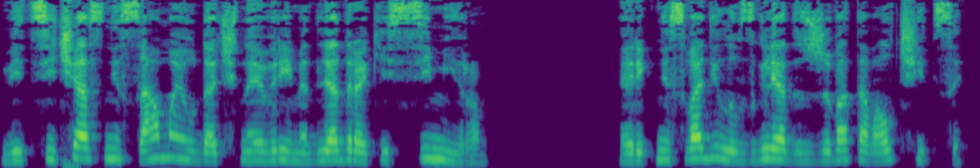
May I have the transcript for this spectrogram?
Ведь сейчас не самое удачное время для драки с Семиром. Эрик не сводил взгляда с живота волчицы.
